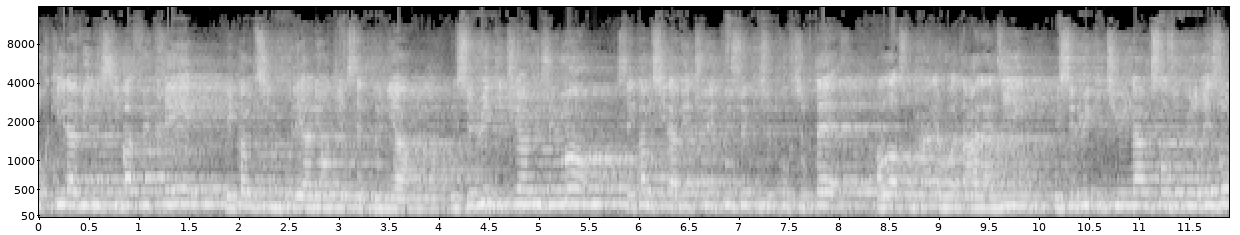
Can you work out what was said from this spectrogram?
pour qui la vie d'ici-bas fut créée, et comme s'il voulait anéantir cette dunya. Et celui qui tue un musulman, c'est comme s'il avait tué tous ceux qui se trouvent sur terre. Allah subhanahu wa ta'ala dit, et celui qui tue une âme sans aucune raison,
